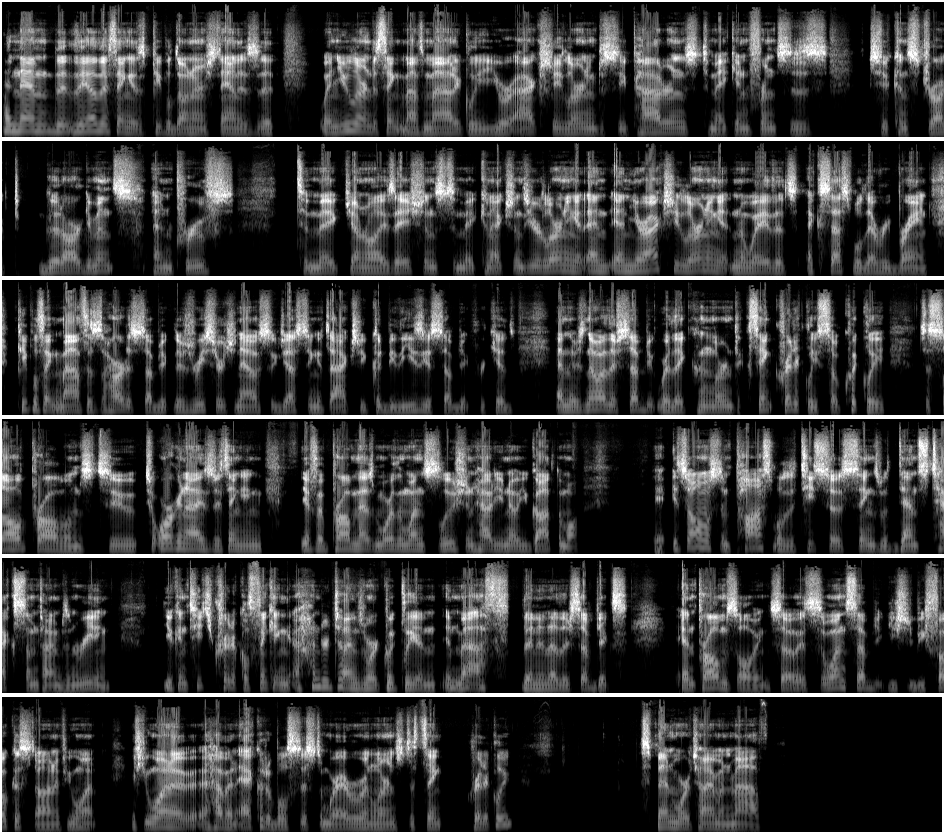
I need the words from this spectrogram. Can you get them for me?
And then the, the other thing is people don't understand is that when you learn to think mathematically, you're actually learning to see patterns, to make inferences, to construct good arguments and proofs to make generalizations, to make connections. You're learning it, and, and you're actually learning it in a way that's accessible to every brain. People think math is the hardest subject. There's research now suggesting it's actually could be the easiest subject for kids. And there's no other subject where they can learn to think critically so quickly, to solve problems, to, to organize their thinking. If a problem has more than one solution, how do you know you got them all? It's almost impossible to teach those things with dense text sometimes in reading you can teach critical thinking a hundred times more quickly in, in math than in other subjects and problem solving. So it's the one subject you should be focused on if you want if you want to have an equitable system where everyone learns to think critically. Spend more time in math.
